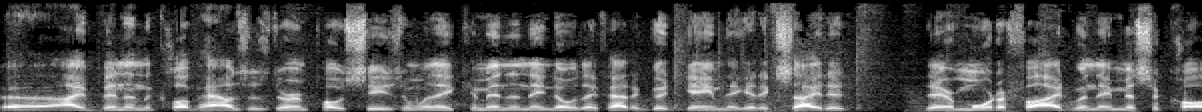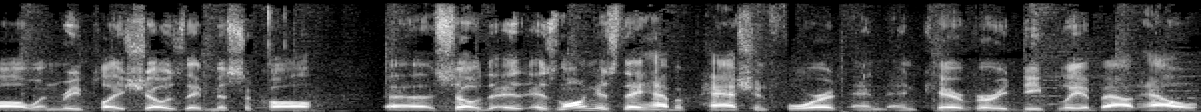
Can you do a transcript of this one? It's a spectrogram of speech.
Uh, I've been in the clubhouses during postseason when they come in and they know they've had a good game, they get excited. They're mortified when they miss a call, when replay shows they miss a call. Uh, so as long as they have a passion for it and, and care very deeply about how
